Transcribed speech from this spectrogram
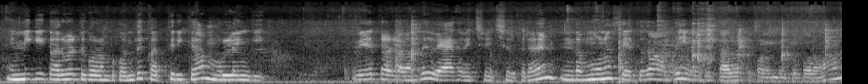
இன்றைக்கி கருவாட்டு குழம்புக்கு வந்து கத்திரிக்காய் முள்ளங்கி வேர்க்கடலை வந்து வேக வச்சு வச்சுருக்கிறேன். இந்த மூணும் சேர்த்து தான் வந்து இன்றைக்கி கருவாட்டு குழம்பு வைக்க போகிறோம்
